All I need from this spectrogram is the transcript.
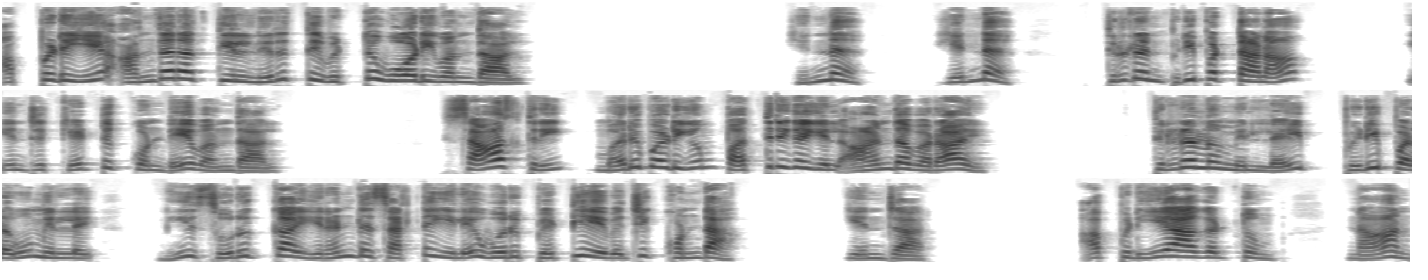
அப்படியே அந்தரத்தில் நிறுத்திவிட்டு ஓடி வந்தாள். என்ன என்ன திருடன் பிடிபட்டானா? என்று கேட்டுக்கொண்டே வந்தாள். சாஸ்திரி மறுபடியும் பத்திரிகையில் ஆழ்ந்தவராய். திருடனும் இல்லை பிடிப்படவும் இல்லை நீ சுருக்கா இரண்டு சட்டையிலே ஒரு பெட்டியை வச்சு கொண்டா என்றார். அப்படியே ஆகட்டும். நான்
